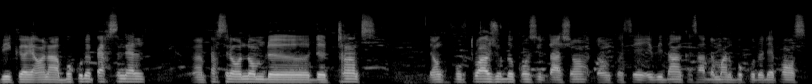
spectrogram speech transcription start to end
vu qu'on a beaucoup de personnel un personnel au nombre de, de 30. Donc pour trois jours de consultation, donc c'est évident que ça demande beaucoup de dépenses.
